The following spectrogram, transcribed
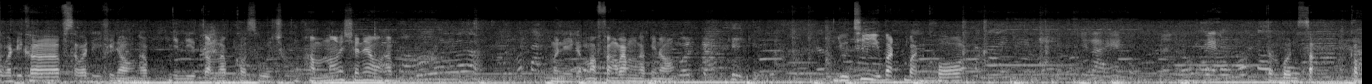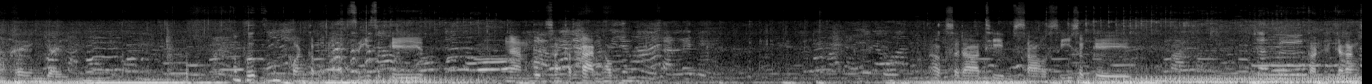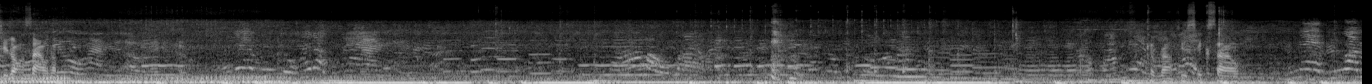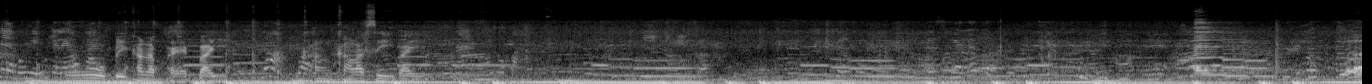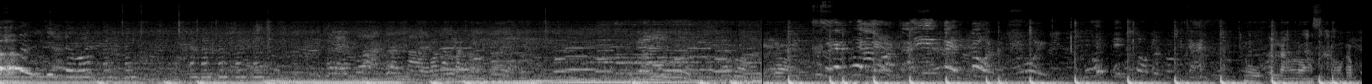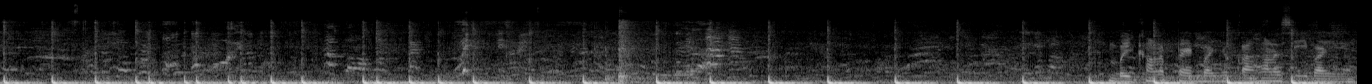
สวัสดีครับ สวัสดีพี่น้องครับ ยินดีต้อนรับเข้าสู่ช่องคำน้อยชาแนลครับวันนี้ก็มาฟังร่ำครับพี่น้อง อยู่ที่วัดบันคอที่ไหนเอ๊ะตำบลสักกำแพงใหญ่อำเภออุทุมพรกับจังหวัดศรีสะเกษงานบุญสังฆทานครับอักษดาทีมสาวศรีสะเกษตอนนี้กำลังสีรองสาวครับ เซ็คซาวแม่รู้ว่าแม่บ่เห็นแล้วโอ้เบรกข้างละแปดใบข้างข้างละสี่ใบ ยก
